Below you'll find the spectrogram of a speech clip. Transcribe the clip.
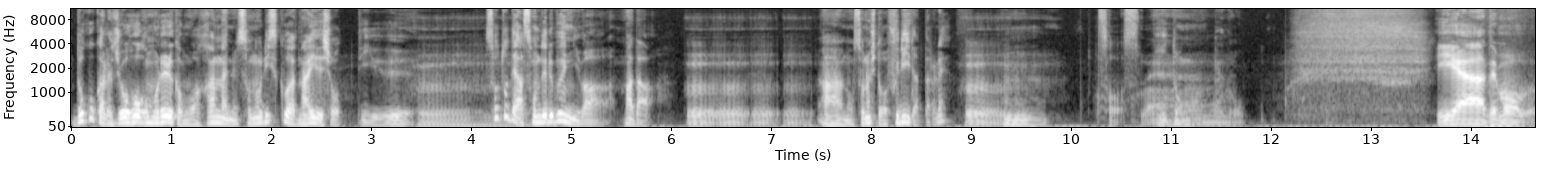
どこから情報が漏れるかも分かんないのにそのリスクはないでしょっていううん。外で遊んでる分にはまだうんうんうんうん。あのその人がフリーだったらね、うん。うん、そうっすね。いいと思うけど。いやーでも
